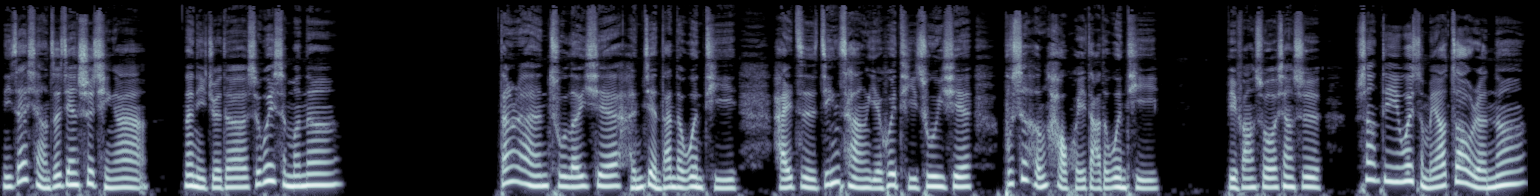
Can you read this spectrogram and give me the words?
你在想这件事情啊？那你觉得是为什么呢？当然，除了一些很简单的问题，孩子经常也会提出一些不是很好回答的问题。比方说，像是上帝为什么要造人呢？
